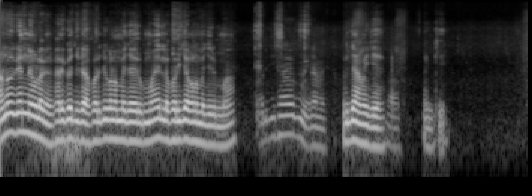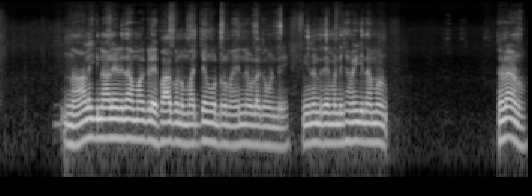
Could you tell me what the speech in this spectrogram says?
சனுவுக்கு என்ன விளக்கம் கறி கொச்சிக்கா பொரிச்சு குழம்பு வச்சிருப்போமா இல்லை பொரிக்கா குழம்பு வச்சிருப்போமா பொறிச்சு பொரிச்சா அமைக்க. ஓகே. நாளைக்கு நாளைக்கு தான் மக்களே பார்க்கணும். மச்சம் கூட்டணுமா என்ன விளக்கம் உண்டு? மீனண்டத்தை பண்ணி சமைக்க தான் வேணும் என்னடா வேணும்?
